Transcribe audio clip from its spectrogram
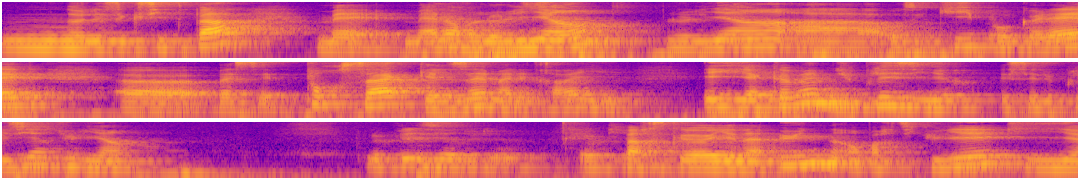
ne les excite pas, mais, mais alors le lien, le lien à, aux équipes, aux collègues, euh, ben c'est pour ça qu'elles aiment aller travailler. Et il y a quand même du plaisir, et c'est le plaisir du lien. Le plaisir du lien. Parce qu'il y en a une en particulier qui,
